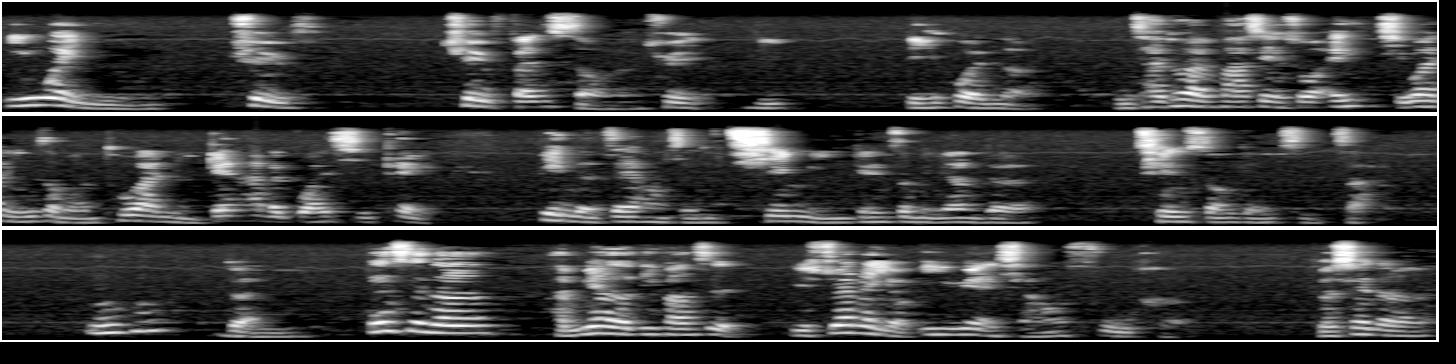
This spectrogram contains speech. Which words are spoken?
因为你去去分手了，去离离婚了，你才突然发现说，哎，奇怪，你怎么突然你跟他的关系可以变得这样子的亲民，跟这么样的轻松跟自在？嗯哼，对，但是呢，很妙的地方是，你虽然有意愿想要复合，可是呢，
